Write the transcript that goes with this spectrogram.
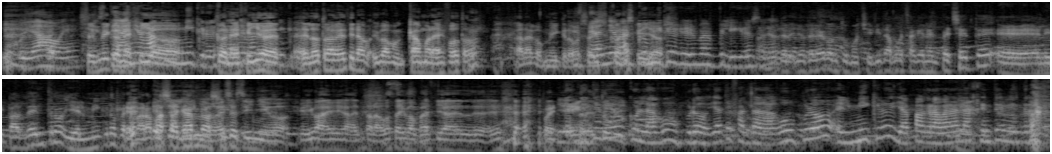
Y cuidado, ¿eh? Soy muy este año va conejillo. con micro. Este conejillo, año va el, con micro. el otra vez iba, iba con cámara de fotos, ahora con micro. Este Sois año vas con micro que es más peligroso. Yo ¿eh? te, yo te veo con tu mochilita puesta aquí en el pechete, eh, el iPad dentro y el micro preparado para sacarlo Íñigo, así. Ese es Íñigo, que iba ahí a Zaragoza y me parecía el... eh, Pues, Lo- eh, yo te el veo Toby. con la GoPro, ya te falta la GoPro, el micro, ya para grabar a la gente mientras...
